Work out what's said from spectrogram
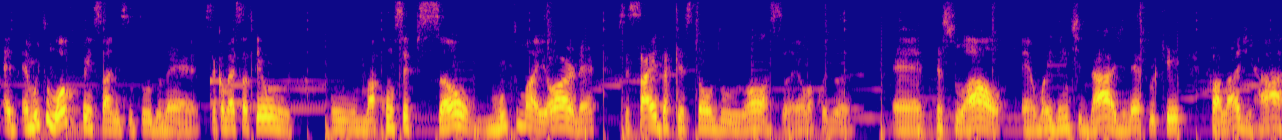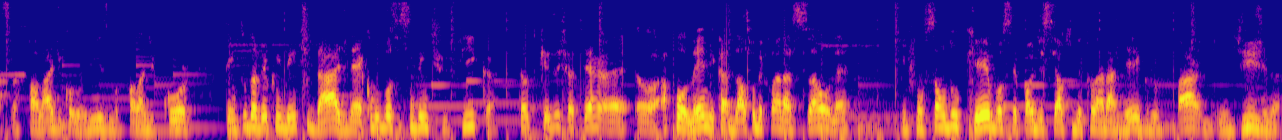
é, é, muito louco pensar nisso tudo, né? Você começa a ter um, uma concepção muito maior, né? Você sai da questão do, nossa, é uma coisa é, pessoal, é uma identidade, né? Porque falar de raça, falar de colorismo, falar de cor, tem tudo a ver com identidade, né? Como você se identifica. Tanto que existe até é, a polêmica da autodeclaração, né? Em função do que você pode se autodeclarar negro, pardo, indígena.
